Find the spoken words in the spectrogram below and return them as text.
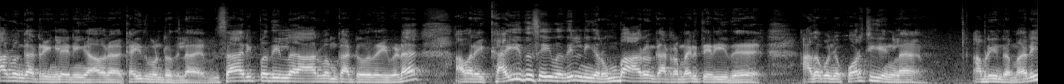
ஆர்வம் காட்டுறீங்களே நீங்கள் அவரை கைது பண்ணுறதில்ல விசாரிப்பதில் ஆர்வம் காட்டுவதை விட அவரை கைது செய்வதில் நீங்கள் ரொம்ப ஆர்வம் காட்டுற மாதிரி தெரியுது. அதை கொஞ்சம் குறைச்சிக்கிங்களேன் அப்படின்ற மாதிரி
